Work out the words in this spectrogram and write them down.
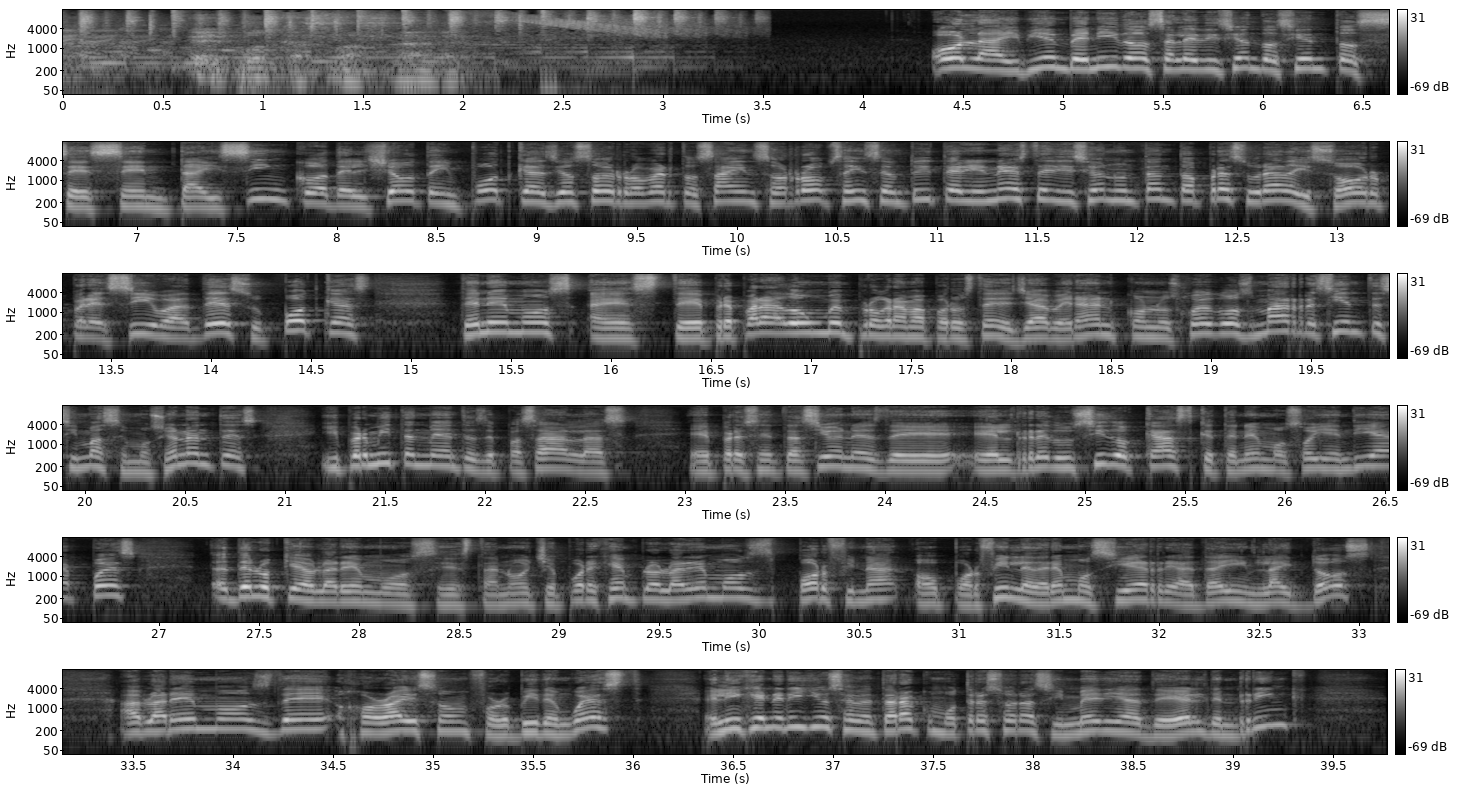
Hola y bienvenidos a la edición 265 del Showtime Podcast. Yo soy Roberto Sainz o Rob Sainz en Twitter y en esta edición un tanto apresurada y sorpresiva de su podcast tenemos este, preparado un buen programa para ustedes, ya verán, con los juegos más recientes y más emocionantes. Y permítanme antes de pasar a las eh, presentaciones del reducido cast que tenemos hoy en día, pues de lo que hablaremos esta noche. Por ejemplo, hablaremos por final o por fin le daremos cierre a Dying Light 2. Hablaremos de Horizon Forbidden West. El ingenierillo se aventará como 3 horas y media de Elden Ring.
